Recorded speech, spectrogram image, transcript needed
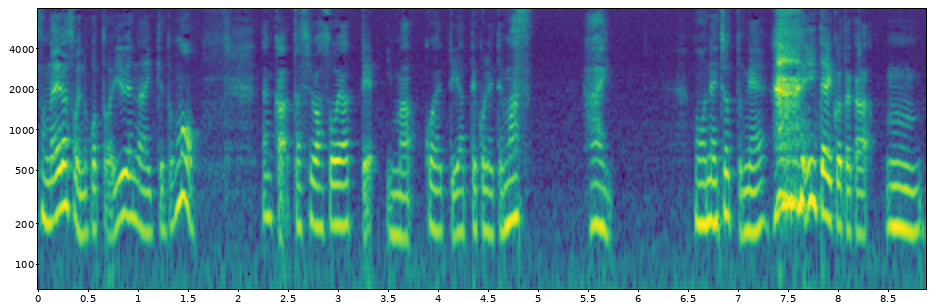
そんな偉そうなことは言えないけどもなんか私はそうやって今こうやってやってくれてます。はい。もうねちょっとね 言いたいことがうん。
